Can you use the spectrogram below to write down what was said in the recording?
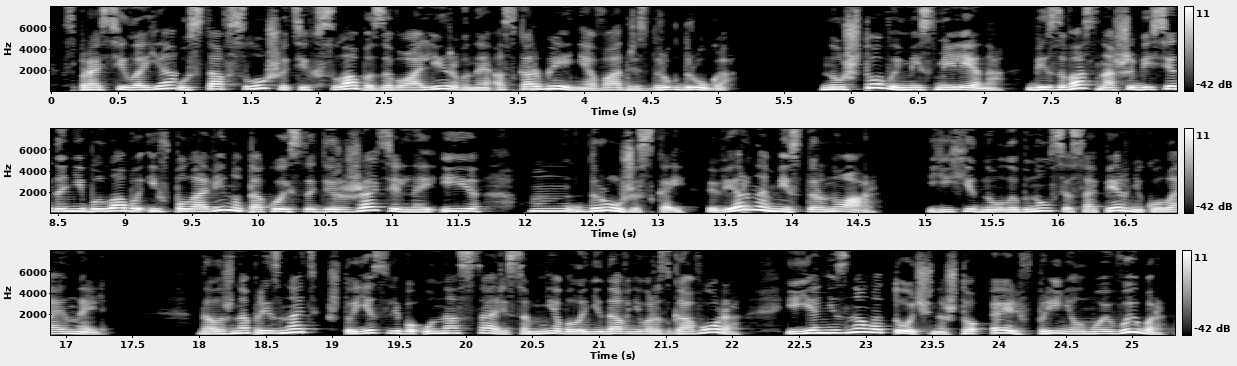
– спросила я, устав слушать их слабо завуалированное оскорбление в адрес друг друга. «Ну что вы, мисс Милена, без вас наша беседа не была бы и в половину такой содержательной и... М, дружеской, верно, мистер Нуар?» – ехидно улыбнулся сопернику Лайонель. Должна признать, что если бы у нас с Арисом не было недавнего разговора, и я не знала точно, что эльф принял мой выбор,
